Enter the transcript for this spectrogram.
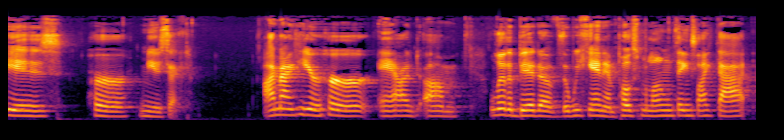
is her music. I might hear her and um, a little bit of The Weeknd and Post Malone, things like that.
